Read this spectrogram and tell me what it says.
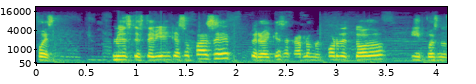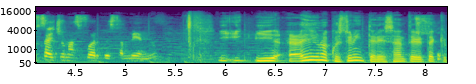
pues no es que esté bien que eso pase, pero hay que sacar lo mejor de todo y pues nos ha hecho más fuertes también, ¿no? Y, hay una cuestión interesante ahorita que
